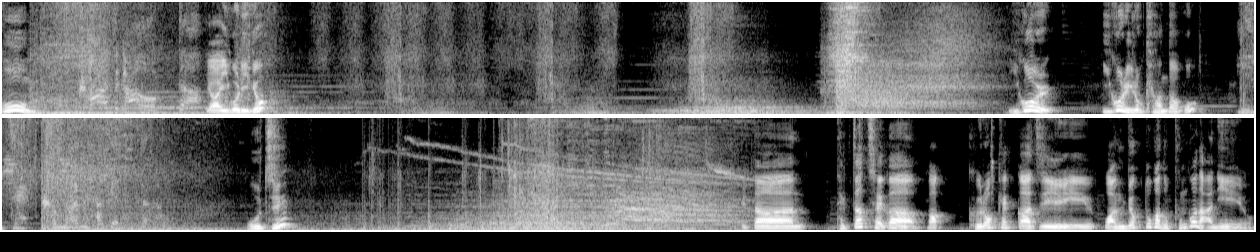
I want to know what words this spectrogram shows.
옴! 카드가 없다. 야 이걸 이겨? 이걸 이렇게 한다고? 이제 그만하겠다. 뭐지? 일단 덱 자체가 막 그렇게까지 완벽도가 높은 건 아니에요.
